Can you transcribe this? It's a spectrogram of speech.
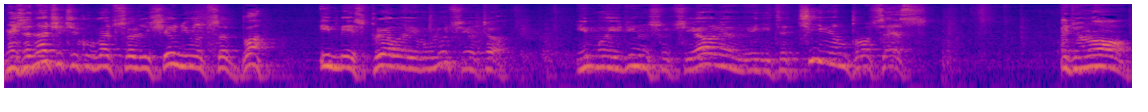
Не значи, че когато са лишени от съдба, им е спряла еволюцията – има един социален, вегетативен процес, едно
